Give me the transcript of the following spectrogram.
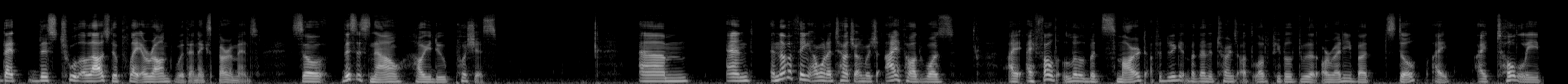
that this tool allows you to play around with and experiment. So this is now how you do pushes. Um, and another thing I want to touch on, which I thought was, I, I, felt a little bit smart after doing it, but then it turns out a lot of people do that already, but still, I, I totally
